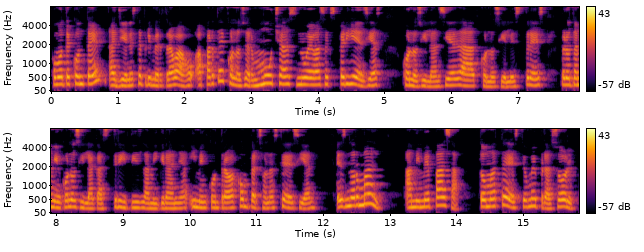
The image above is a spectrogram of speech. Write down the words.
Como te conté, allí en este primer trabajo, aparte de conocer muchas nuevas experiencias, conocí la ansiedad, conocí el estrés, pero también conocí la gastritis, la migraña y me encontraba con personas que decían, es normal, a mí me pasa, tómate este omeprazol,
